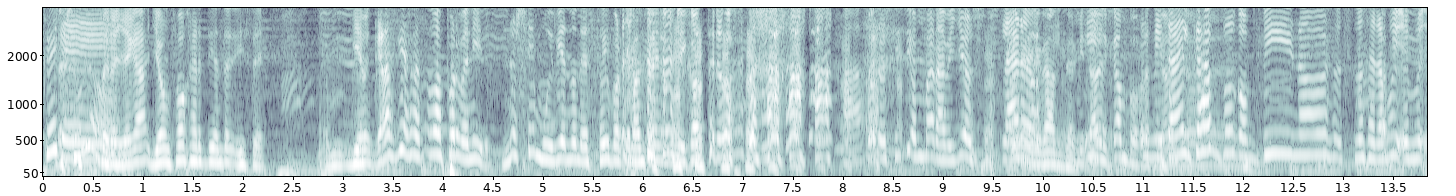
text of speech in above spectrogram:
Qué que- chulo. Pero llega John Fogerty y dice, bien, gracias a todos por venir. No sé muy bien dónde estoy porque me han traído un helicóptero. Pero el sitio es maravilloso. Claro. En mitad Y- del campo. En mitad del campo, con pinos, no sé, era muy, muy-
